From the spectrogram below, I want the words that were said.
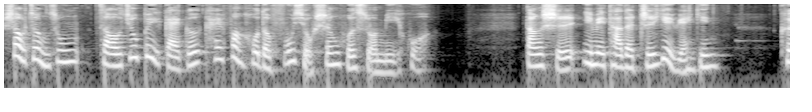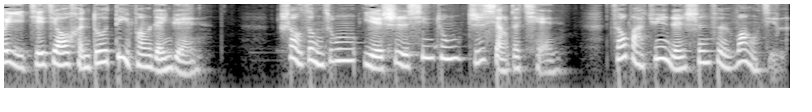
邵正宗早就被改革开放后的腐朽生活所迷惑。当时因为他的职业原因，可以结交很多地方人员。邵正宗也是心中只想着钱，早把军人身份忘记了。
